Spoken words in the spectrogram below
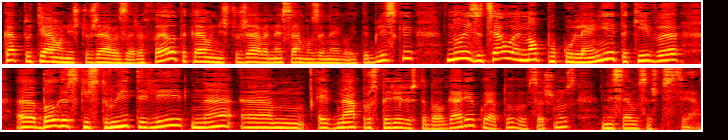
както тя унищожава за Рафаел, така и унищожава не само за неговите близки, но и за цяло едно поколение такива български строители на една просперираща България, която всъщност не се осъществява.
